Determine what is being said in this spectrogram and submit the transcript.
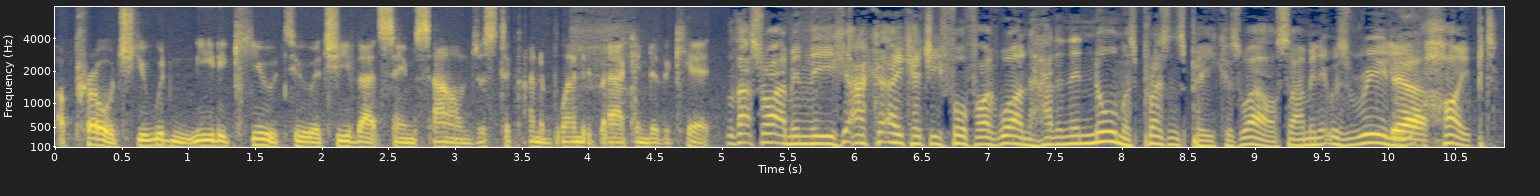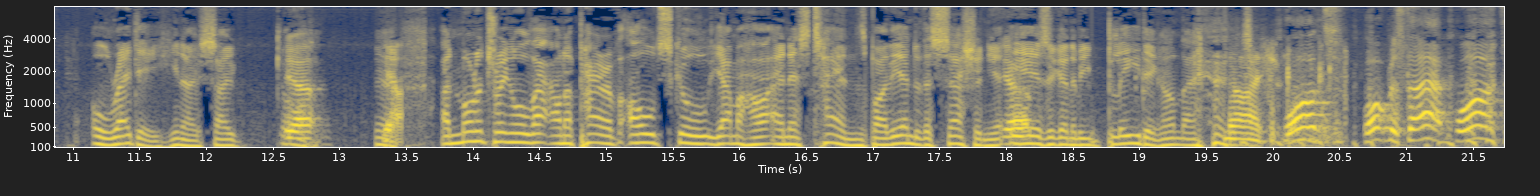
approach you wouldn't need a cue to achieve that same sound just to kind of blend it back into the kit Well, that's right. I mean, the AKG 451 had an enormous presence peak as well. So, I mean, it was really Yeah. hyped already, you know. So, God. Yeah. Yeah. And monitoring all that on a pair of old school Yamaha NS10s, by the end of the session, your Yeah. ears are going to be bleeding, aren't they? Nice. What? What was that? What?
